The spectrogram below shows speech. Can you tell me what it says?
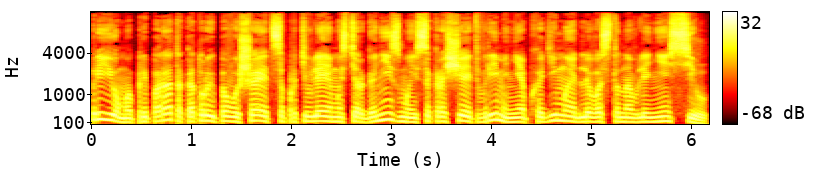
приема препарата, который повышает сопротивляемость организма и сокращает время, необходимое для восстановления сил.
